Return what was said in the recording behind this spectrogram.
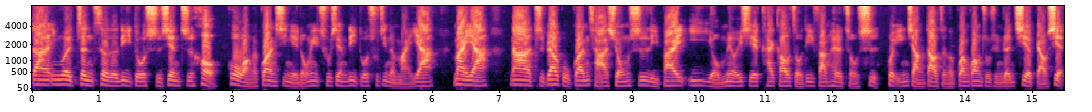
当然因为政策的利多实现之后，过往的惯性也容易出现利多出尽的买压卖压。那指标股观察雄狮礼拜一有没有一些开高走低翻黑的走势，会影响到整个观光族群人气的表现。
